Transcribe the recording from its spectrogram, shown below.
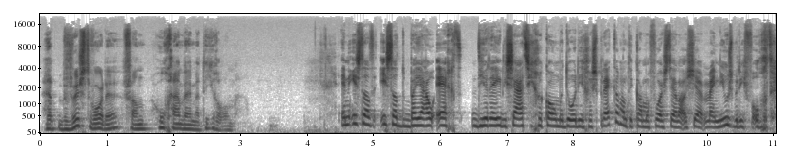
het bewust worden van hoe gaan wij met dieren om. En is dat, is dat bij jou echt die realisatie gekomen door die gesprekken? Want ik kan me voorstellen als je mijn nieuwsbrief volgt,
